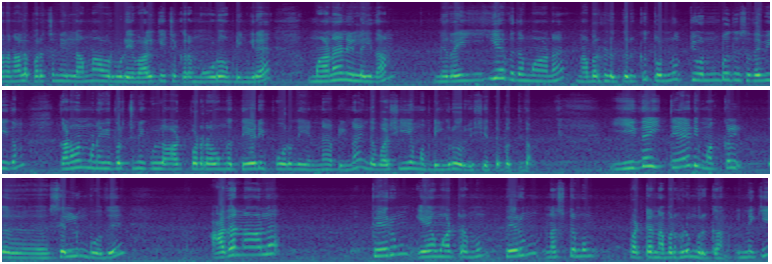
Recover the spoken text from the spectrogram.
அதனால் பிரச்சனை இல்லாமல் அவர்களுடைய வாழ்க்கை சக்கரம் ஓடும் அப்படிங்கிற மனநிலை தான் நிறைய விதமான நபர்களுக்கு இருக்குது தொண்ணூற்றி ஒன்பது சதவீதம் கணவன் மனைவி பிரச்சனைக்குள்ளே ஆட்படுறவங்க தேடி போகிறது என்ன அப்படின்னா இந்த வசியம் அப்படிங்கிற ஒரு விஷயத்தை பற்றி தான் இதை தேடி மக்கள் செல்லும்போது அதனால் பெரும் ஏமாற்றமும் பெரும் நஷ்டமும் பட்ட நபர்களும் இருக்காங்க. இன்றைக்கி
